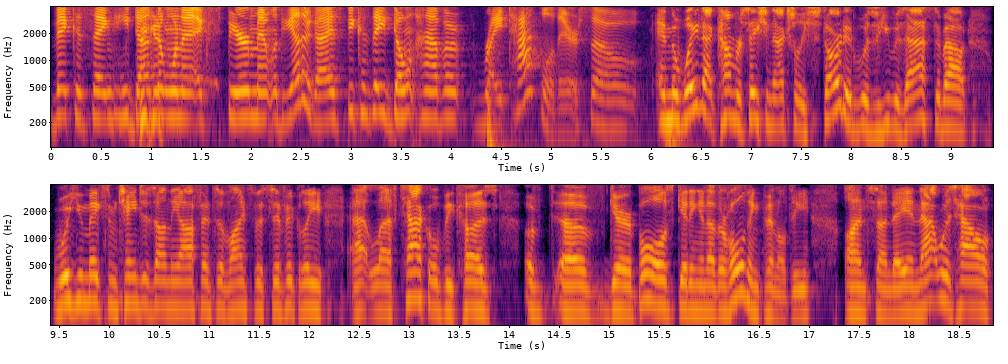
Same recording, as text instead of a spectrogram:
Vic is saying he doesn't want to experiment with the other guys because they don't have a right tackle there. So and the way that conversation actually started was he was asked about will you make some changes on the offensive line specifically at left tackle because of of Garett Bolles getting another holding penalty on Sunday and that was how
